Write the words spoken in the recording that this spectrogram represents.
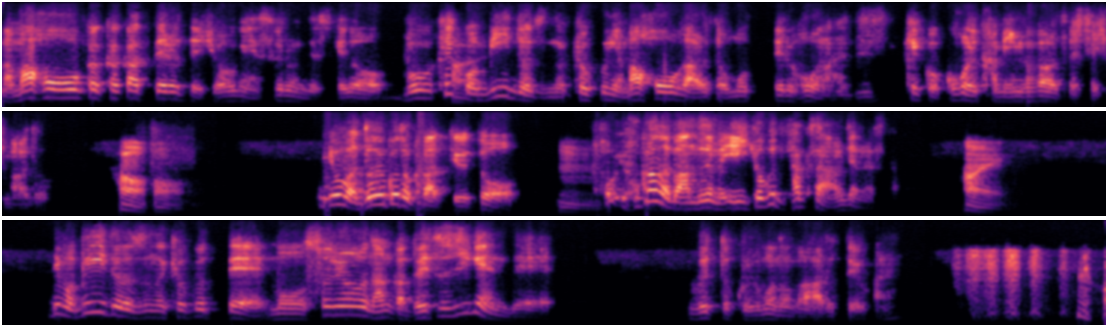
まあ魔法がかかってるって表現するんですけど、僕結はい構ビートルズの曲には魔法があると思ってる方なんです。結構ここでカミングアウトしてしまうと。はあ、はあ。要はどういうことかっていうと、うん。ほ他のバンドでもいい曲ってたくさんあるじゃないですか。はい。でもビートルズの曲って、もうそれをなんか別次元でグッとくるものがあるというかね。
